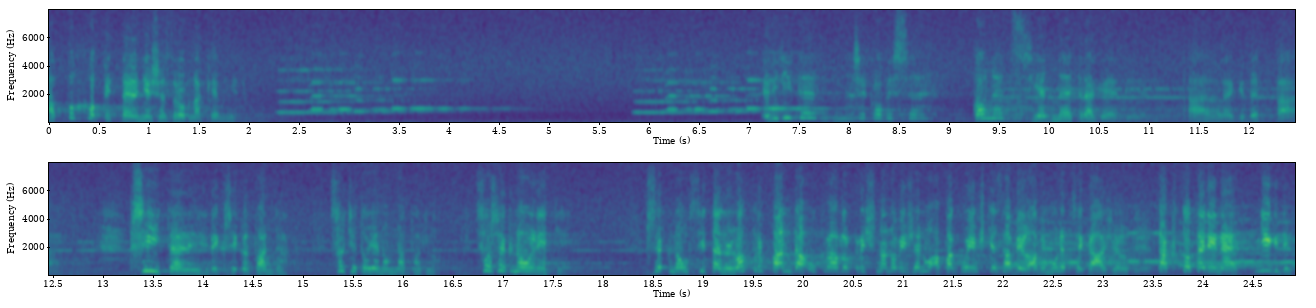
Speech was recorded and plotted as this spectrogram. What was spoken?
a pochopitelně, že zrovna ke mně. Vidíte, řeklo by se, konec jedné tragédie. Ale kde pak? Příteli, vykřikl panda, co tě to jenom napadlo? Co řeknou lidi? Řeknou si, ten lotr panda ukradl Krišnanovi ženu a pak ho ještě zabil, aby mu nepřekážel. Tak to tedy ne, nikdy.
